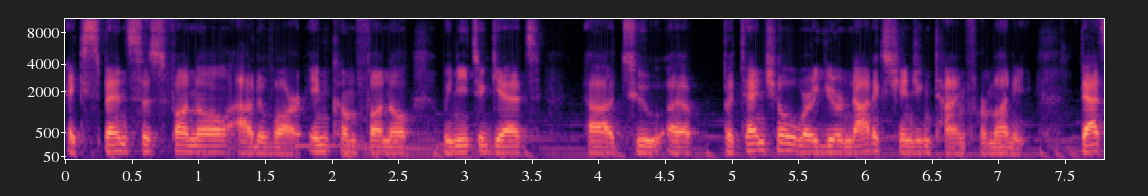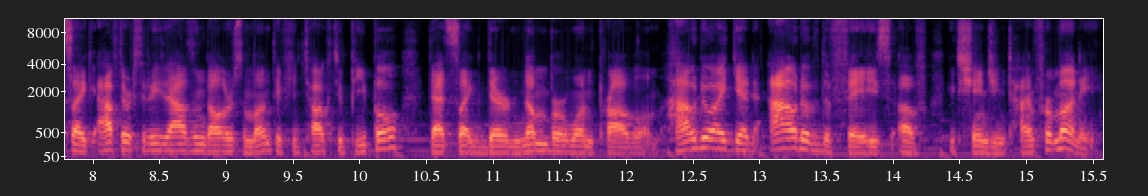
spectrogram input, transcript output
expenses funnel, out of our income funnel. We need to get uh, to a potential where you're not exchanging time for money. That's like after $3,000 a month, if you talk to people, that's like their number one problem. How do I get out of the phase of exchanging time for money?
